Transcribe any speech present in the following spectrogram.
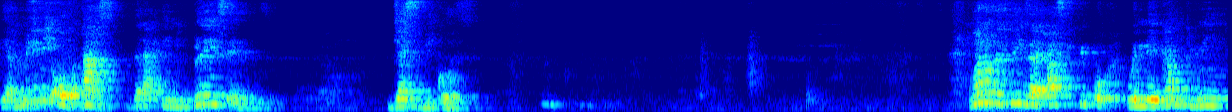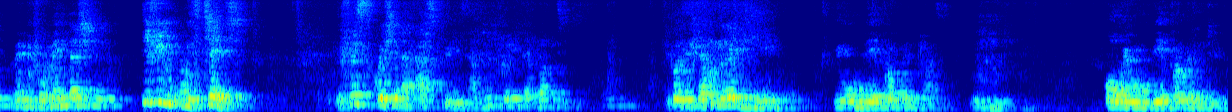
There are many of us that are in places just because. Of the things I ask people when they come to me, maybe for mentorship, even with church, the first question I ask you is, have you prayed about it? Because if you're not led here, you will be a problem to us. Or we will be a problem to you.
